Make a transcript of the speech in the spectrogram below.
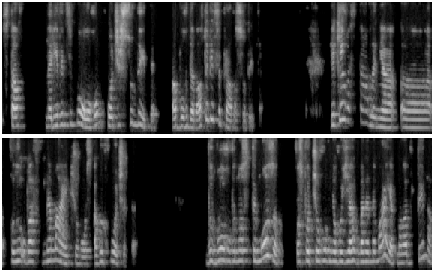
став на рівень з Богом, хочеш судити, а Бог давав тобі це право судити. Яке у вас ставлення, е, коли у вас немає чогось, а ви хочете? Ви Богу виносите мозок, Господь, чого в нього є, в мене немає, як мала дитина?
